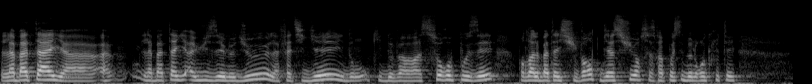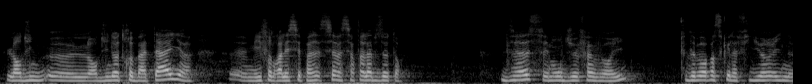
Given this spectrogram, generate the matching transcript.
La bataille, a, la bataille a usé le dieu, l'a fatigué, et donc il devra se reposer pendant la bataille suivante. Bien sûr, ce sera possible de le recruter lors d'une euh, autre bataille, mais il faudra laisser passer un certain laps de temps. Zeus c'est mon dieu favori. Tout d'abord parce que la figurine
